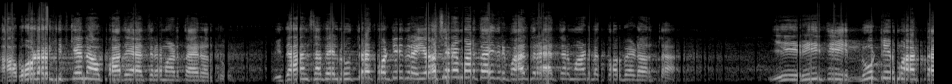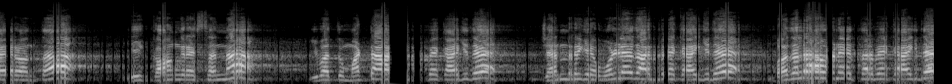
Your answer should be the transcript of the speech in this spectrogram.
ಆ ಓಡೋಗಿದ್ಕೆ ನಾವು ಪಾದಯಾತ್ರೆ ಮಾಡ್ತಾ ಇರೋದು. ವಿಧಾನಸಭೆಯಲ್ಲಿ ಉತ್ತರ ಕೊಟ್ಟಿದ್ರೆ ಯೋಚನೆ ಮಾಡ್ತಾ ಇದ್ರಿ, ಪಾದಯಾತ್ರೆ ಮಾಡ್ಬೇಕು ಬೇಡ ಅಂತ. ಈ ರೀತಿ ಲೂಟಿ ಮಾಡ್ತಾ ಇರೋಂತ ಈ ಕಾಂಗ್ರೆಸ್ ಅನ್ನ ಇವತ್ತು ಮಟ್ಟ ಹಾಕ್ಬೇಕಾಗಿದೆ ಜನರಿಗೆ ಒಳ್ಳೇದಾಗಬೇಕಾಗಿದೆ, ಬದಲಾವಣೆ ತರಬೇಕಾಗಿದೆ.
